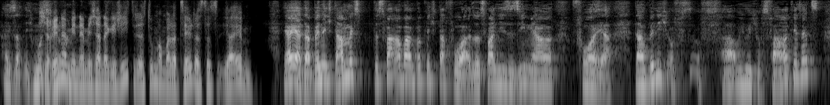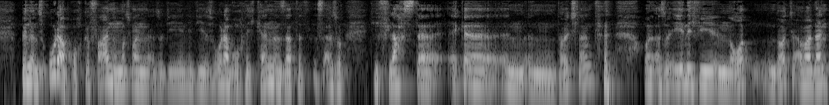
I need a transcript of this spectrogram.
habe ich gesagt, ich muss. Ich erinnere mich nämlich an der Geschichte, dass du mir mal erzählt hast, dass, ja eben. Ja, ja, da bin ich damit, das war aber wirklich davor, also es waren diese sieben Jahre vorher. Da bin ich aufs, aufs habe ich mich aufs Fahrrad gesetzt, bin ins Oderbruch gefahren, nun muss man, also diejenigen, die das Oderbruch nicht kennen, sagt, das ist also die flachste Ecke in, in Deutschland und also ähnlich wie im Nord, in Deutschland, aber dann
